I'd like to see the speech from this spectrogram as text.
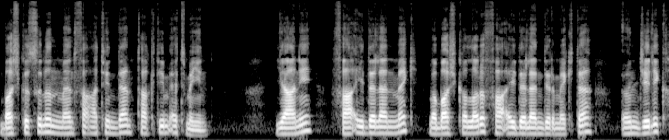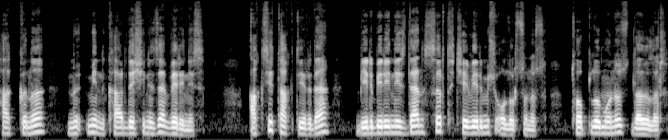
başkasının menfaatinden takdim etmeyin. Yani faidelenmek ve başkaları faidelendirmekte öncelik hakkını mümin kardeşinize veriniz. Aksi takdirde birbirinizden sırt çevirmiş olursunuz. Toplumunuz dağılır.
